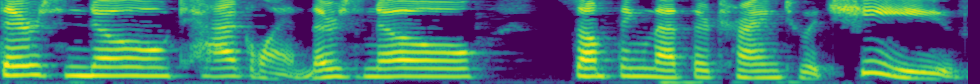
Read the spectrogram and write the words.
there's no tagline. There's no something that they're trying to achieve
